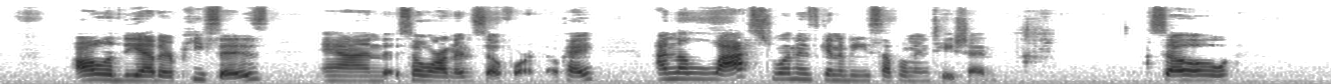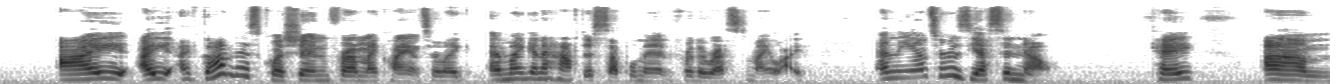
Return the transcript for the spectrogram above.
all of the other pieces and so on and so forth, okay? And the last one is going to be supplementation. So I I I've gotten this question from my clients. They're like, "Am I going to have to supplement for the rest of my life?" And the answer is yes and no. Okay. Um,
